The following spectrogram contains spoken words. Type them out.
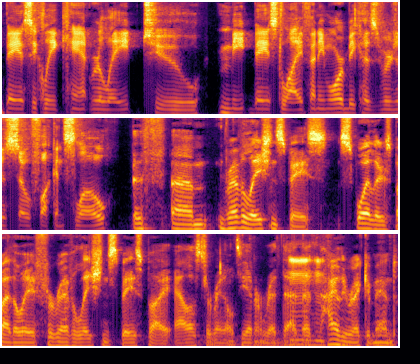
basically can't relate to meat-based life anymore because we're just so fucking slow. If, um, Revelation Space. Spoilers, by the way, for Revelation Space by Alastair Reynolds. You haven't read that. That highly recommend.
